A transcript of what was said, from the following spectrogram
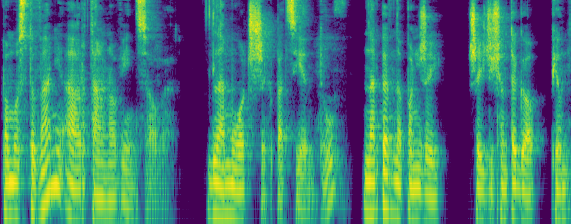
Pomostowanie aortalno-wieńcowe dla młodszych pacjentów, na pewno poniżej 65,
